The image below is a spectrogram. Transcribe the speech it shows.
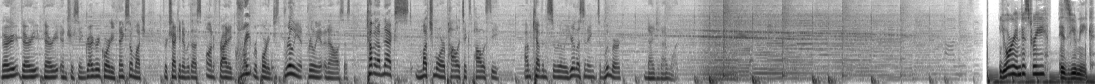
Very, very, very interesting. Gregory Korte, thanks so much for checking in with us on Friday. Great reporting, just brilliant, brilliant analysis. Coming up next, much more politics policy. I'm Kevin Cirilli. You're listening to Bloomberg 99.1. Your industry is unique.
